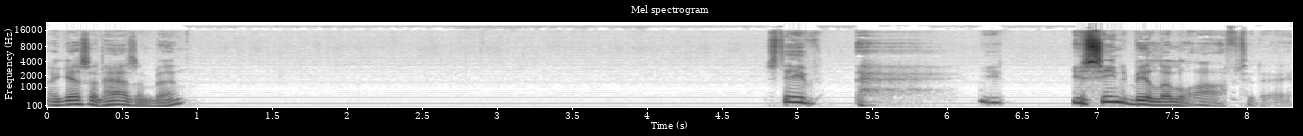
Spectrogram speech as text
I guess it hasn't been. Steve, you, you seem to be a little off today.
